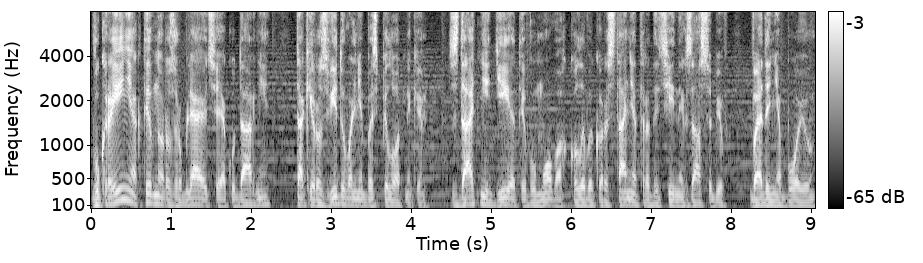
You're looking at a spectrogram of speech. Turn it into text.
В Україні активно розробляються як ударні, так і розвідувальні безпілотники, здатні діяти в умовах, коли використання традиційних засобів ведення бою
